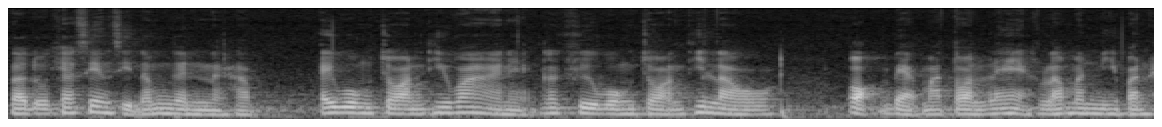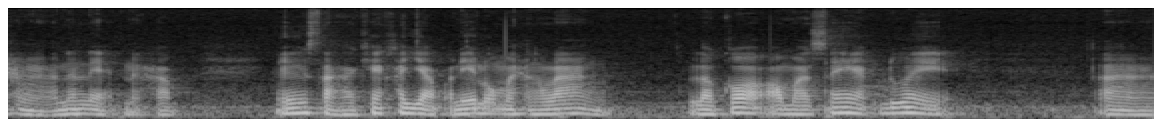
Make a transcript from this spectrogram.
เราดูแค่เส้นสีน้ำเงินนะครับ ไอ้วงจรที่ว่าเนี่ยก็คือวงจรที่เราออกแบบมาตอนแรกแล้วมันมีปัญหานั่นแหละนะครับนักศึกษาแค่ขยับอันนี้ลงมาข้างล่าง แล้วก็เอามาแทรกด้วยอ่า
